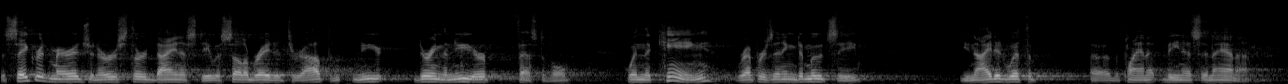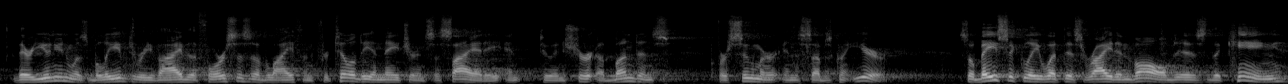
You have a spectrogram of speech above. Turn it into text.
The sacred marriage in Ur's third dynasty was celebrated throughout the New, during the New Year festival when the king, representing Dumuzi, united with the, uh, the planet Venus Inanna. Their union was believed to revive the forces of life and fertility in nature and society and to ensure abundance for Sumer in the subsequent year. So basically, what this rite involved is the king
